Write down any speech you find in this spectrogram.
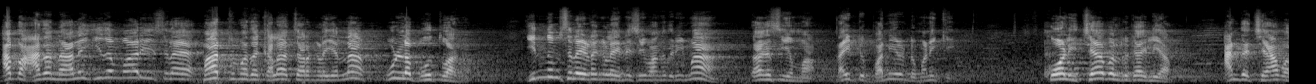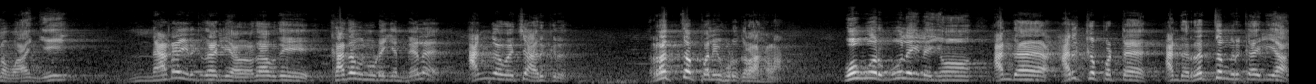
அப்ப அதனால இத மாதிரி சில மாற்று மத கலாச்சாரங்களை எல்லாம் உள்ள புகுத்துவாங்க. இன்னும் சில இடங்களில் என்ன செய்வாங்க தெரியுமா? ரகசியமா. நைட்டு பன்னிரெண்டு மணிக்கு கோழி சேவல் இருக்கா இல்லையா? அந்த சேவலை வாங்கி நடை இருக்குதா இல்லையா? அதாவது கதவுனுடைய நிலை அங்க வச்சு அறுக்கிறது. ரத்த பலி கொடுக்குறாங்களாம். ஒவ்வொரு மூலையிலையும் அந்த அறுக்கப்பட்ட அந்த ரத்தம் இருக்கா இல்லையா?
